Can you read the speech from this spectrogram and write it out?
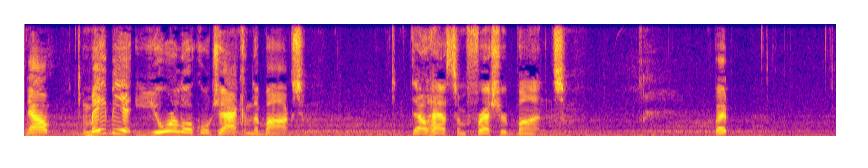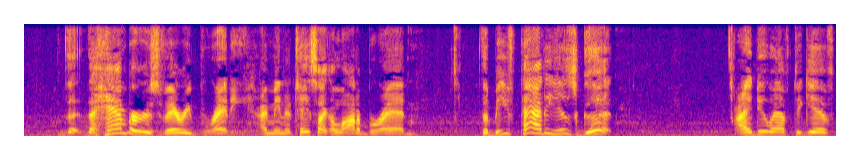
Now, maybe at your local Jack in the Box, they'll have some fresher buns. But the, the hamburger is very bready. I mean, it tastes like a lot of bread. The beef patty is good. I do have to give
